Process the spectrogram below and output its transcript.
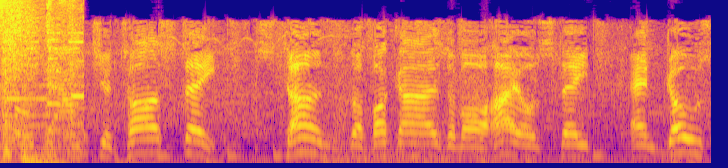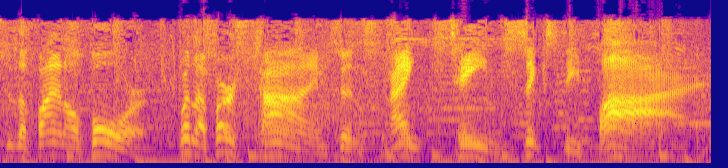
so down. Wichita State stuns the Buckeyes of Ohio State and goes to the Final Four for the first time since 1965.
